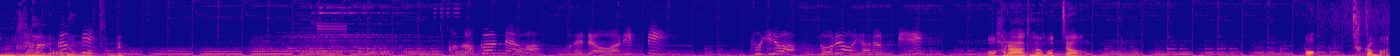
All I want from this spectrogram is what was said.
은근히 어려운 것 같은데? 어 하나 더 남았죠? 어 잠깐만.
